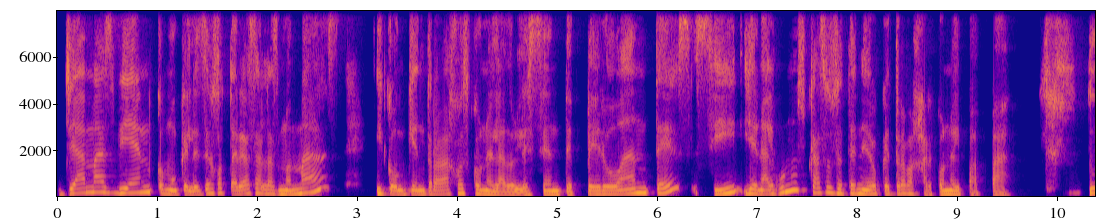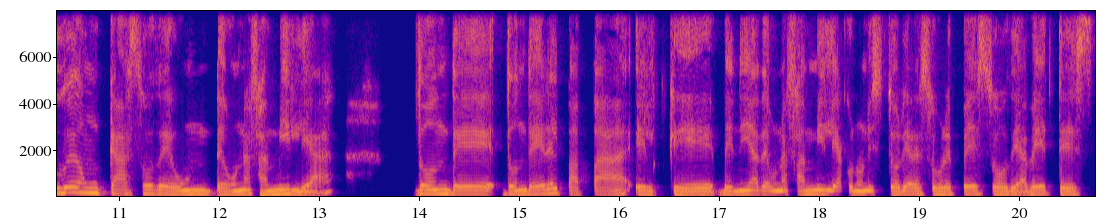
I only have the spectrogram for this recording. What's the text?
ya más bien como que les dejo tareas a las mamás y con quien trabajo es con el adolescente. Pero antes, sí, y en algunos casos he tenido que trabajar con el papá. Tuve un caso de, un, de una familia donde, donde era el papá el que venía de una familia con una historia de sobrepeso, diabetes,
